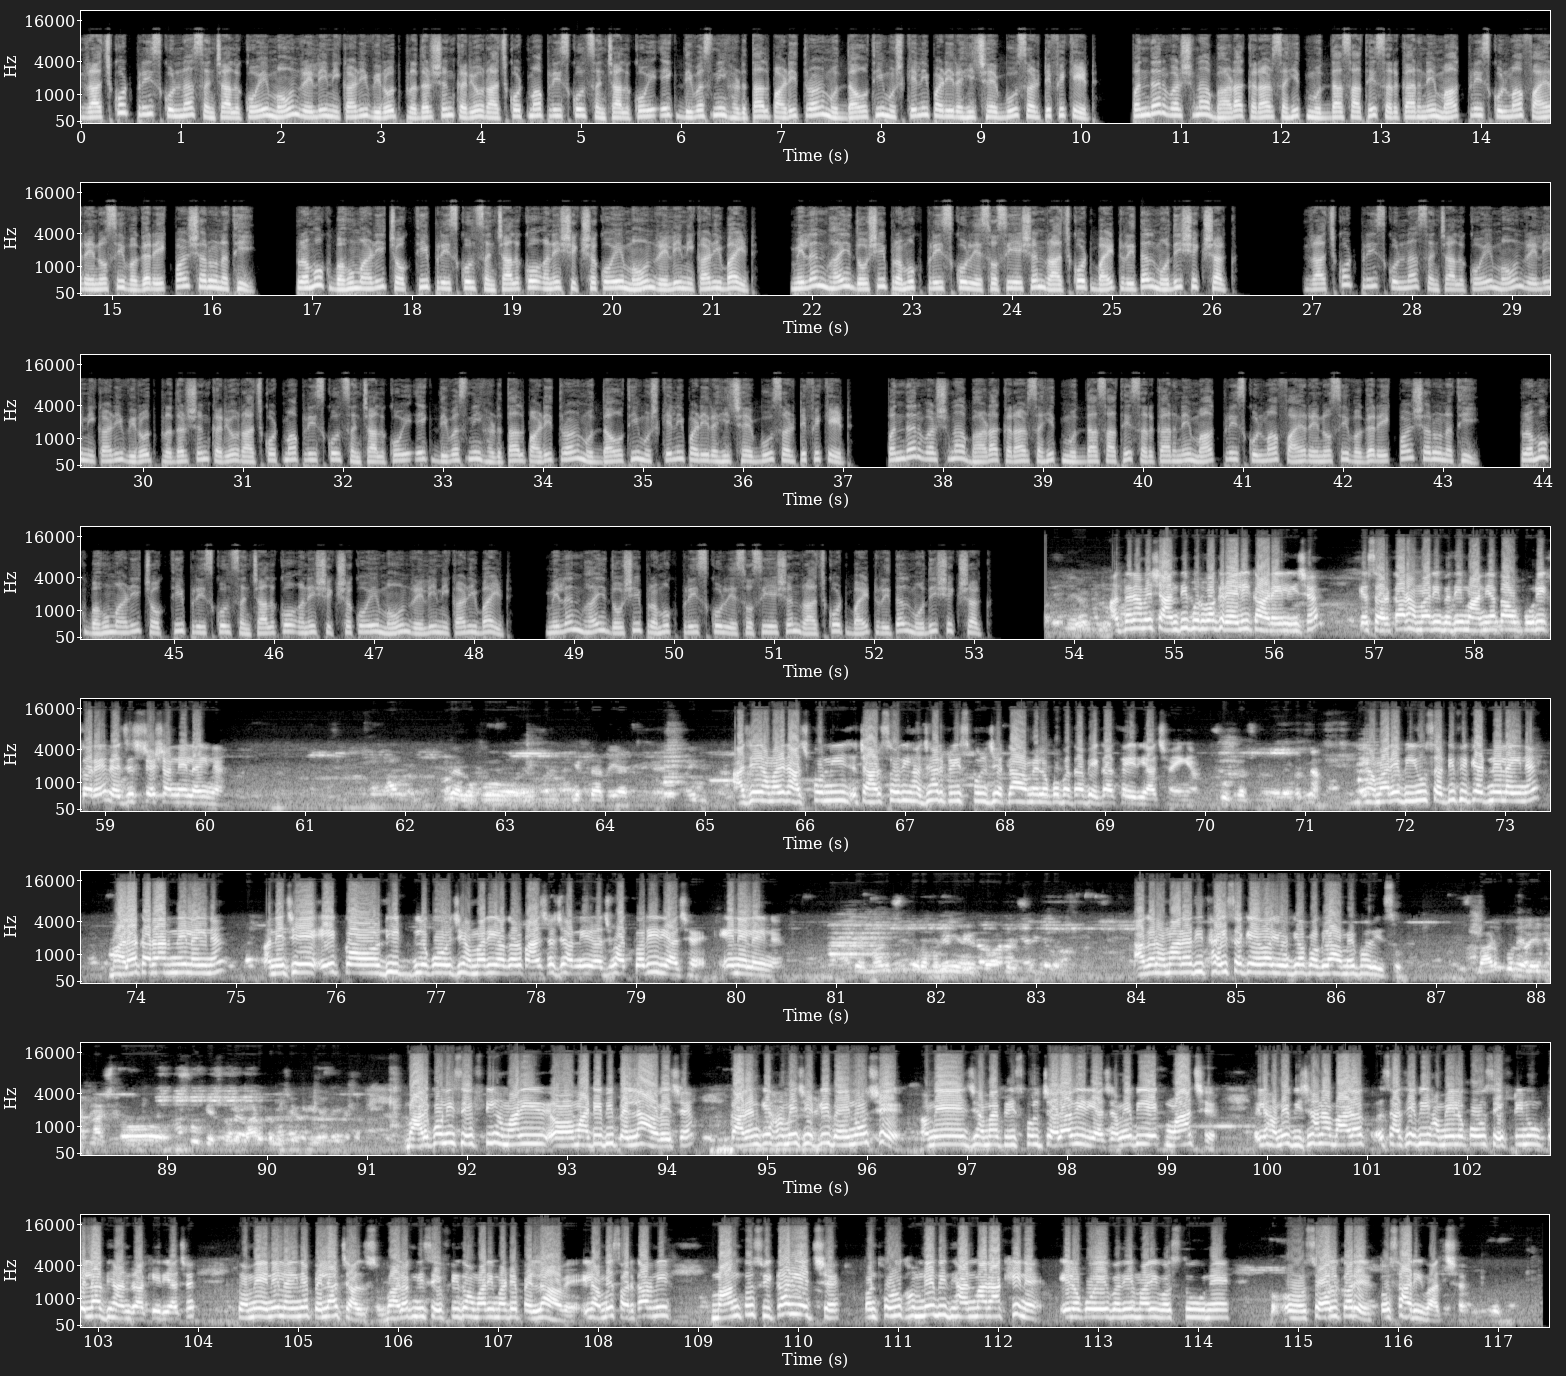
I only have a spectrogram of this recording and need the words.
રાજકોટ પ્રીસ્કૂલના સંચાલકોએ મૌન રેલી નીકાળી વિરોધ પ્રદર્શન કર્યો. રાજકોટમાં પ્રીસ્કૂલ સંચાલકોએ એક દિવસની હડતાલ પાડી. ત્રણ મુદ્દાઓથી મુશ્કેલી પડી રહી છે. બુ સર્ટિફિકેટ, પંદર વર્ષના ભાડા કરાર સહિત મુદ્દા સાથે સરકારને માગ પ્રીસ્કૂલમાં ફાયર એનઓસી વગર એક પણ શરૂ નથી. પ્રમુખ બહુમાળી ચોકથી પ્રીસ્કૂલ સંચાલકો અને શિક્ષકોએ મૌન રેલી નીકાળી બાઇટ. મિલનભાઈ દોશી પ્રમુખ preschool association Rajkot bite. Rital Modi શિક્ષક રાજકોટ પ્રીસ્કૂલના સંચાલકોએ મૌન રેલી નીકાળી વિરોધ પ્રદર્શન કર્યો. રાજકોટમાં પ્રીસ્કૂલ સંચાલકોએ એક દિવસની હડતાલ પાડી. ત્રણ મુદ્દાઓથી મુશ્કેલી પડી રહી છે. બુ સર્ટિફિકેટ, પંદર વર્ષના ભાડા કરાર સહિત મુદ્દા સાથે સરકારને માગ પ્રીસ્કૂલમાં ફાયર એનઓસી વગર એક પણ શરૂ નથી. પ્રમુખ બહુમાળી ચોકથી પ્રીસ્કૂલ સંચાલકો અને શિક્ષકોએ મૌન રેલી નીકાળી. બાઇટ, મિલનભાઈ દોશી પ્રમુખ preschool association, Rajkot. Bite, Rital Modi શિક્ષક. અત્યારે અમે શાંતિપૂર્વક રેલી કાઢેલી છે. કે સરકાર અમારી બધી માન્યતાઓ પૂરી કરે રજીસ્ટ્રેશનને લઈને. આજે અમારે રાજકોટની ચારસો થી હજાર પ્રી સ્કૂલ જેટલા અમે લોકો બધા ભેગા થઈ રહ્યા છે અહીંયા. એ અમારે બીયુ સર્ટિફિકેટને લઈને ભાડા કરારને લઈને અને જે એક દીઠ લોકો જે અમારી આગળ પાંચ હજારની રજૂઆત કરી રહ્યા છે એને લઈને. આગળ અમારાથી થઈ શકે એવા યોગ્ય પગલાં અમે ભરીશું. બાળકોને લઈને ખાસ તો શું કહેશો બાળકોની સેફટી બાળકોની સેફટી અમારી માટે બી પહેલા આવે છે. કારણ કે અમે જેટલી બહેનો છે, અમે જે અમે પ્રીસ્કૂલ ચલાવી રહ્યા છે, અમે બી એક માં છે. એટલે અમે બીજાના બાળક સાથે બી અમે લોકો સેફટીનું પહેલા ધ્યાન રાખી રહ્યા છે. તો અમે એને લઈને પહેલા ચાલશું. બાળકની સેફટી તો અમારી માટે પહેલા આવે. એટલે અમે સરકારની માંગ તો સ્વીકારીએ જ છે, પણ થોડુંક અમને બી ધ્યાનમાં રાખીને એ લોકો એ બધી અમારી વસ્તુને સોલ્વ કરે તો સારી વાત છે.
